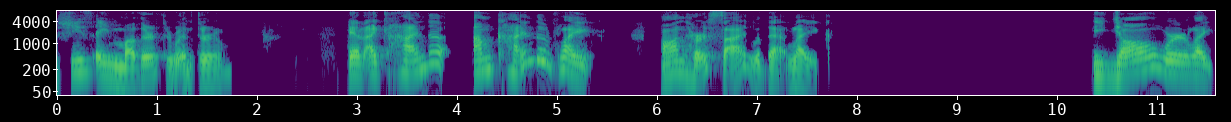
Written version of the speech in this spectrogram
she's a mother through and through. And I kind of I'm kind of like on her side with that. Like y'all were like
